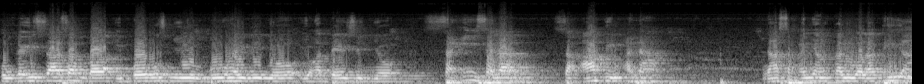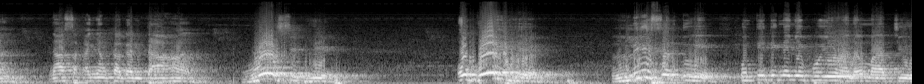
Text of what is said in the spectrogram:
Kung kayo sasamba, i-focus niyo yung buhay ninyo, yung attention niyo sa isa lang, sa ating anak. Nasa kanyang kaluwalhatian, nasa kanyang kagandahan. Worship Him. Obey Him. Listen to Him. Kung titignan niyo po yung ano, Matthew,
